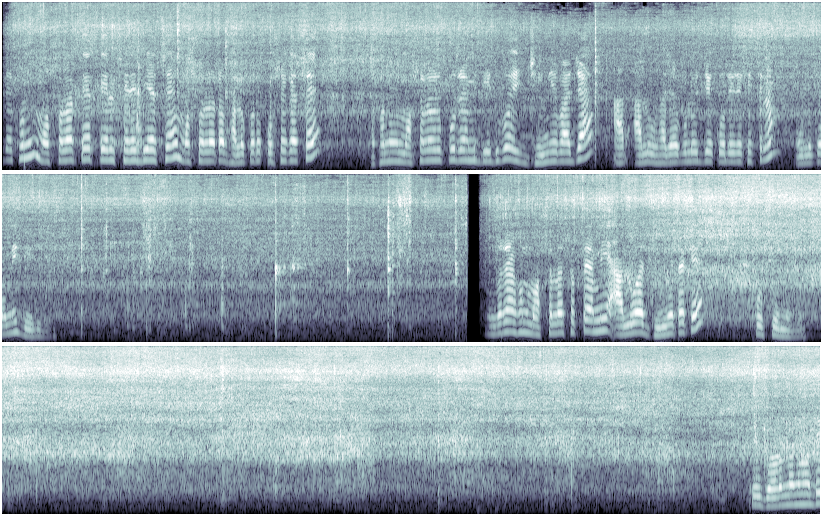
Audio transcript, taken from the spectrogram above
দেখুন মশলাতে তেল ছেড়ে দিয়েছে, মশলাটা ভালো করে কষে গেছে। এখন এই মশলার উপরে আমি দিয়ে দেবো এই ঝিঙে ভাজা আর আলু ভাজাগুলো যে করে রেখেছিলাম, ওগুলোকে আমি দিয়ে দেবো। এবারে এখন মশলার সাথে আমি আলু আর ঝিঙেটাকে কষিয়ে নেব। এই গরমের মধ্যে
